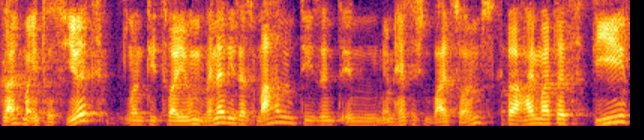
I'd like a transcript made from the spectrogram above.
gleich mal interessiert und die zwei jungen Männer, die das machen, die sind in, im hessischen Wald Solms beheimatet, die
